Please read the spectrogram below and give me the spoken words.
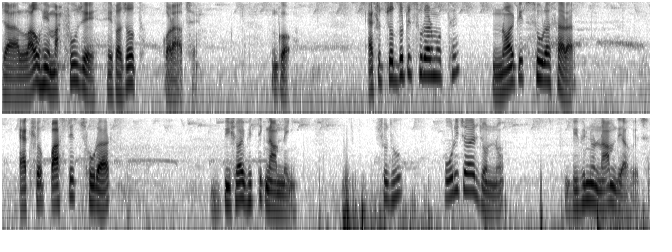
যা লাউহে মাহফুজে হেফাজত করা আছে। গ, একশো চোদ্দোটি সুরার মধ্যে নয়টি সুরা ছাড়া একশো পাঁচটি সুরার বিষয়ভিত্তিক নাম নেই। শুধু পরিচয়ের জন্য বিভিন্ন নাম দেওয়া হয়েছে।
